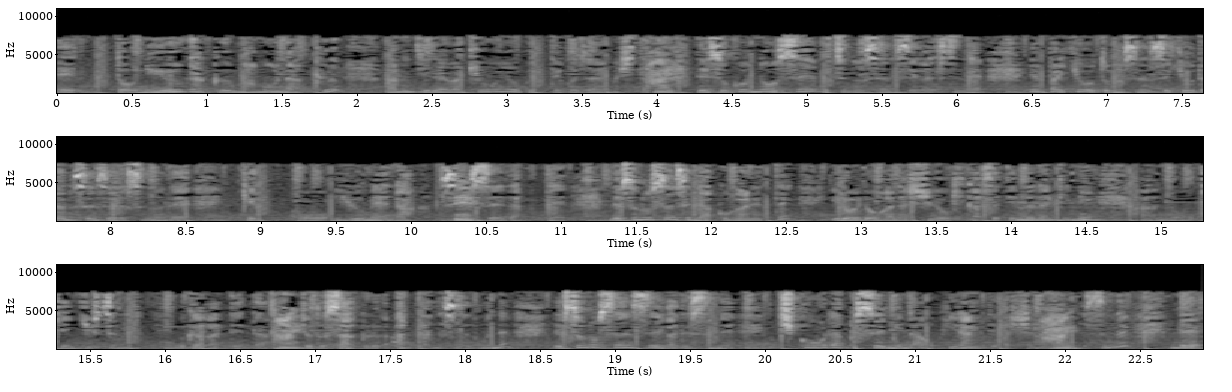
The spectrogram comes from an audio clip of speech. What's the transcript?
えっと入学間もなくあの時代は教養部ってございました、はい、でそこの生物の先生がですねやっぱり京都の先生京大の先生ですので結構有名な先生だって、でその先生に憧れていろいろお話を聞かせていただきに、あの研究室に伺っていた、ちょっとサークルがあったんですけどもね。でその先生がですね知行楽セミナーを開いてらっしゃるんですね、で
